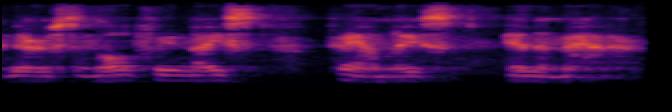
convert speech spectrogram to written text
and there were some awfully nice families in the manor.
